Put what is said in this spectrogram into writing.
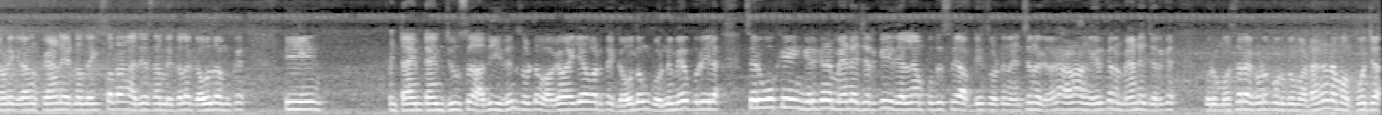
கவனிக்கிறாங்க. ஃபேன் எட்டு வந்து சொல்கிறாங்க அதே சமயத்தில் கௌதமுக்கு டீ டைம் டைம் ஜூஸ் அது இதுன்னு சொல்லிட்டு வகை வகையாக வருது. கௌதமுக்கு ஒன்றுமே புரியல. சரி ஓகே இங்கே இருக்கிற மேனேஜருக்கு இதெல்லாம் புதுசு அப்படின்னு சொல்லிட்டு நினச்சின்னு இருக்காங்க ஆனால் அங்கே இருக்கிற மேனேஜருக்கு ஒரு மொசரை கூட கொடுக்க மாட்டாங்க. நம்ம பூஜை.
